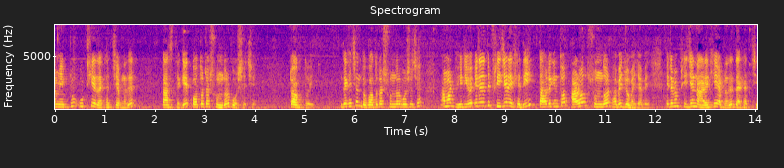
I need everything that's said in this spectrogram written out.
আমি একটু উঠিয়ে দেখাচ্ছি আপনাদের কাছ থেকে, কতটা সুন্দর বসেছে, টক দই। দেখেছেন তো কতটা সুন্দর বসেছে? আমার ভিডিও, এটা যদি ফ্রিজে রেখে দিই, তাহলে কিন্তু আরও সুন্দরভাবে জমে যাবে। এটা আমি ফ্রিজে না রেখেই আপনাদের দেখাচ্ছি।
